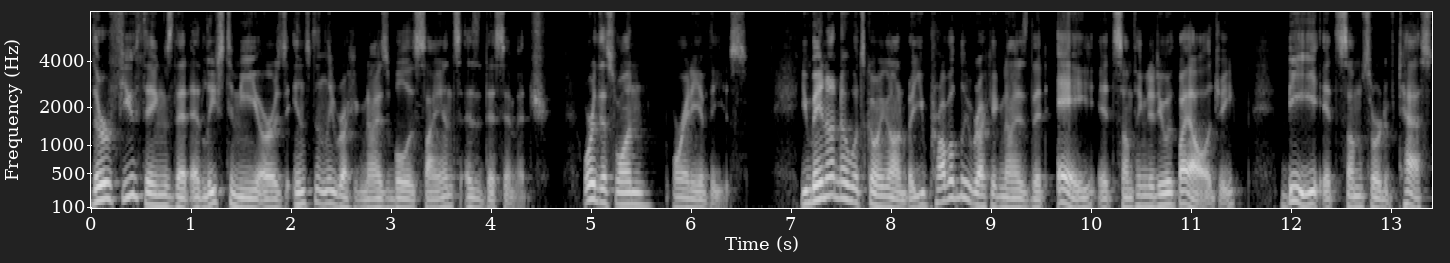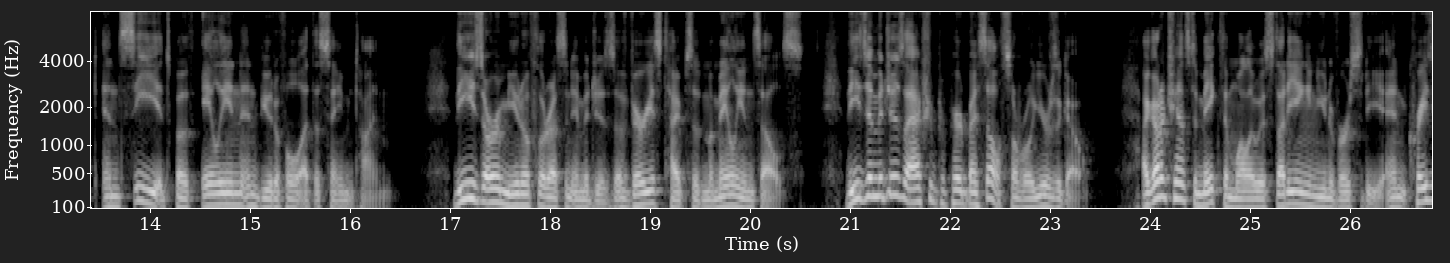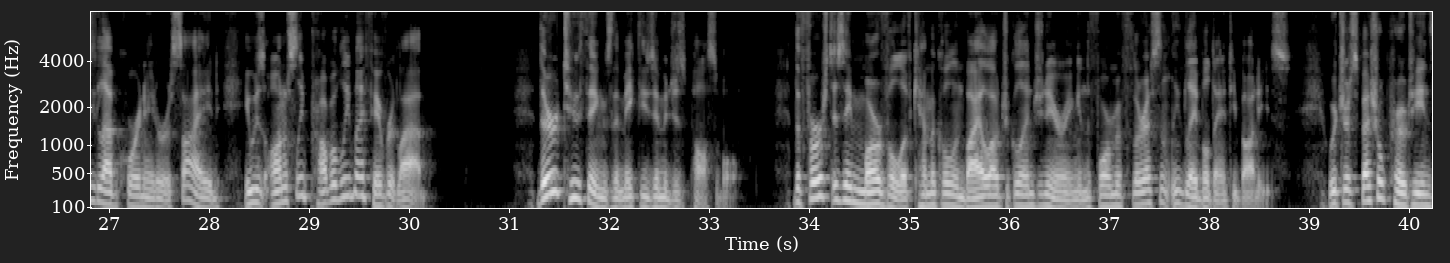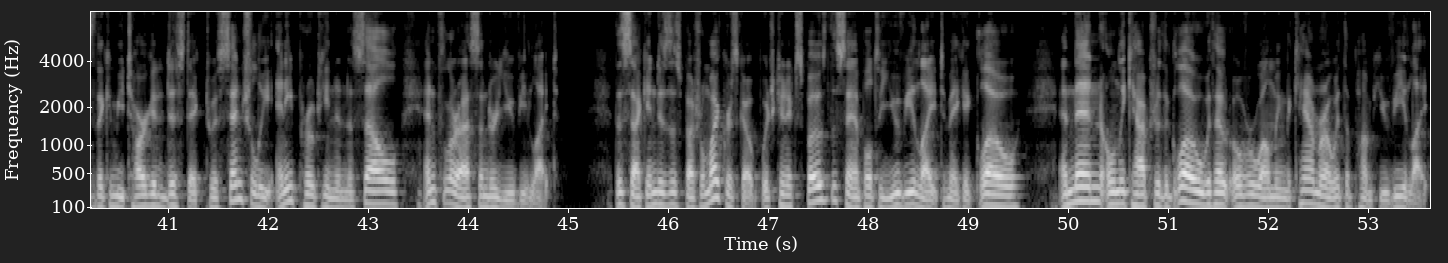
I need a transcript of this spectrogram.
There are few things that, at least to me, are as instantly recognizable as science as this image, or this one, or any of these. You may not know what's going on, but you probably recognize that A, it's something to do with biology, B, it's some sort of test, and C, it's both alien and beautiful at the same time. These are immunofluorescent images of various types of mammalian cells. These images I actually prepared myself several years ago. I got a chance to make them while I was studying in university, and crazy lab coordinator aside, it was honestly probably my favorite lab. There are two things that make these images possible. The first is a marvel of chemical and biological engineering in the form of fluorescently labeled antibodies, which are special proteins that can be targeted to stick to essentially any protein in a cell and fluoresce under UV light. The second is a special microscope, which can expose the sample to UV light to make it glow, and then only capture the glow without overwhelming the camera with the pump UV light.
